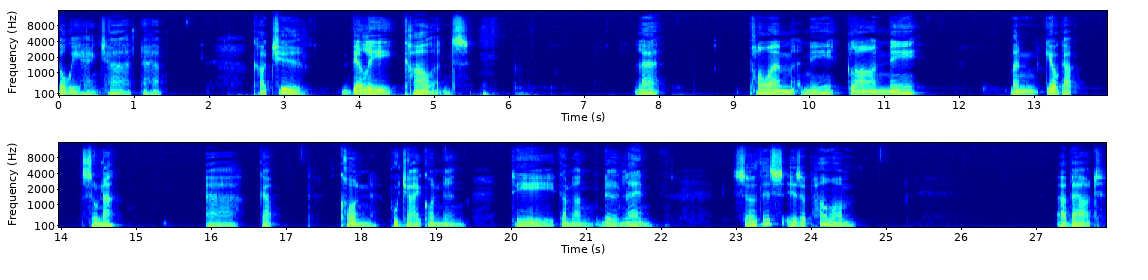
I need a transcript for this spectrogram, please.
กวีแห่งชาตินะครับ เขาชื่อ Billy Collins และ poem นี้กลอนนี้ มันเกี่ยวกับสุนัขกับคนผู้ชายคนหนึ่งที่กำลังเดินเล่น So, this is a poem about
